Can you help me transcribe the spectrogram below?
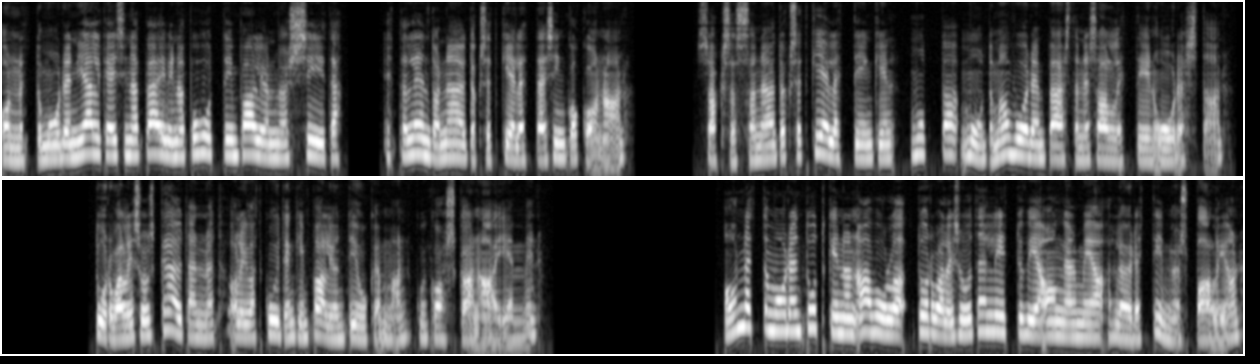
Onnettomuuden jälkeisinä päivinä puhuttiin paljon myös siitä, että lentonäytökset kiellettäisiin kokonaan. Saksassa näytökset kiellettiinkin, mutta muutaman vuoden päästä ne sallittiin uudestaan. Turvallisuuskäytännöt olivat kuitenkin paljon tiukemman kuin koskaan aiemmin. Onnettomuuden tutkinnan avulla turvallisuuteen liittyviä ongelmia löydettiin myös paljon.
